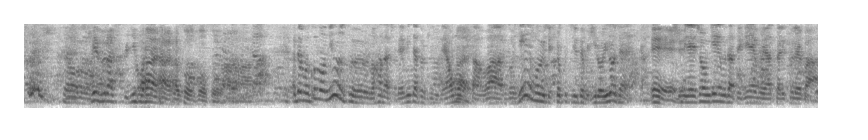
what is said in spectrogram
珍しく日本はいはいはいそうそうそう。でもそのニュースの話で見た時にね思ったのは、そのゲームを言って一口言ってもいろいろじゃないですか、ええ。シミュレーションゲームだってゲームやったりすれば、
